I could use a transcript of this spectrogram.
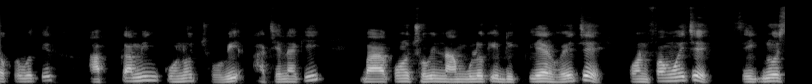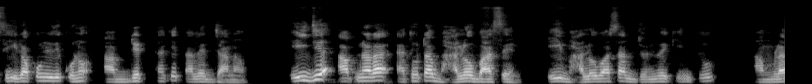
চক্রবর্তীর আপকামিং কোনো ছবি আছে নাকি? বা কোনো ছবির নামগুলো কি ডিক্লেয়ার হয়েছে? কনফার্ম হয়েছে? সেইগুলো সেই রকম যদি কোনো আপডেট থাকে তাহলে জানাও। এই যে আপনারা এতটা ভালোবাসেন, এই ভালোবাসার জন্যই কিন্তু আমরা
